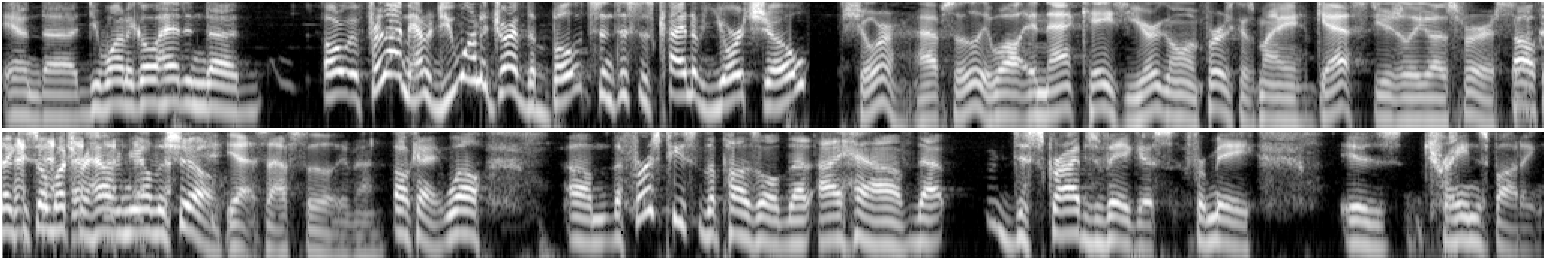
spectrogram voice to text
And uh, do you want to go ahead and, uh, oh, for that matter, do you want to drive the boat since this is kind of your show? sure, absolutely. Well, in that case, you're going first because my guest usually goes first. Oh, thank you so much for having me on the show. yes, absolutely, man. Okay, well, um, the first piece of the puzzle that I have that describes Vegas for me is Trainspotting.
